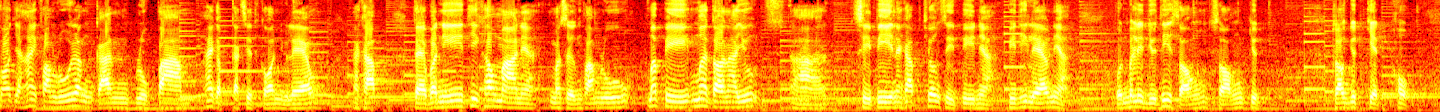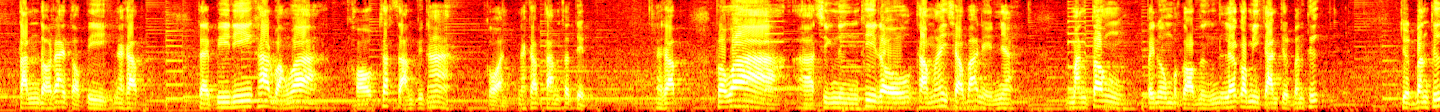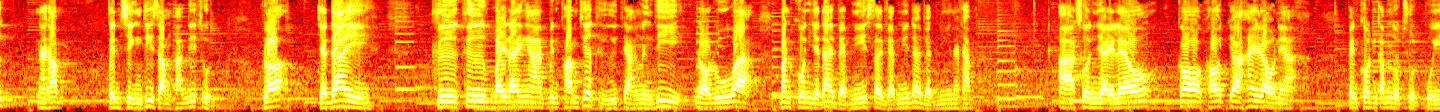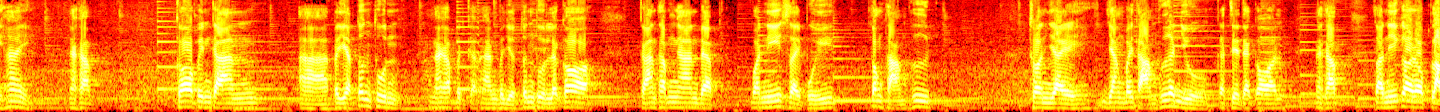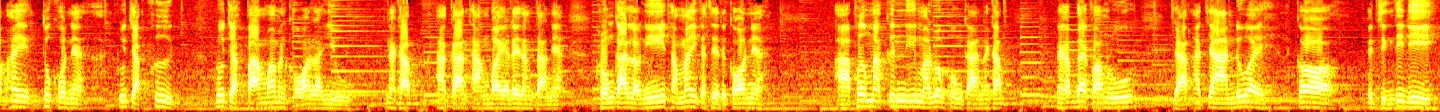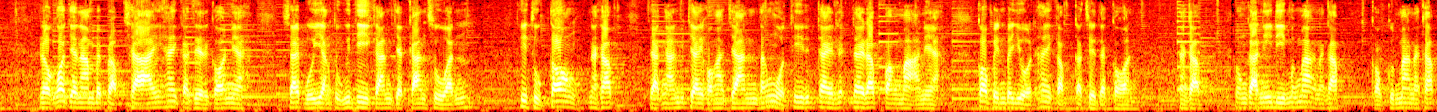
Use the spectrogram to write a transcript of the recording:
ก็จะให้ความรู้เรื่องการปลูกปาล์มให้กับเกษตรกรอยู่แล้วนะครับ แต่วันนี้ที่เข้ามาเนี่ยมาเสริมความรู้เมื่อปีเมื่อตอนอายุอ่า4ปีนะครับช่วง 4 ปีเนี่ยปีที่แล้วเนี่ยผลผลิตอยู่ที่ 2 2 2.76 ตันต่อได้ต่อปีนะครับ แต่ปีนี้คาดหวังว่าขอสัก 3.5 ก่อนนะครับตามสเต็ปนะครับเพราะว่าอ่าสิ่งหนึ่งที่เราทำให้ชาวบ้านเห็นเนี่ยมันต้องเป็นองค์ประกอบหนึ่ง แล้วก็มีการจดบันทึก จดบันทึกนะครับเป็นสิ่งที่สำคัญที่สุด เพราะจะได้คือคือใบรายงานเป็นความเชื่อถืออย่างหนึ่งที่เรารู้ว่ามันควรจะได้แบบนี้ใส่แบบนี้ได้แบบนี้นะครับอ่าส่วนใหญ่แล้วก็เขาจะให้เราเนี่ยเป็นคนกำหนดสูตรปุ๋ยให้นะครับ ก็เป็นการประหยัดต้นทุนนะครับเป็นการประหยัดต้นทุน แล้วก็การทำงานแบบวันนี้ใส่ปุ๋ยต้องถามพืชส่วนใหญ่ยังไปถามเพื่อนอยู่เกษตรกรนะครับ ตอนนี้ก็เราปรับให้ทุกคนเนี่ยรู้จักพืช รู้จักปาล์มว่ามันขออะไรอยู่นะครับอาการทางใบอะไรต่างๆเนี่ยโครงการเหล่านี้ทำให้เกษตรกรเนี่ยเพิ่มมากขึ้นที่มาร่วมโครงการนะครับนะครับ ได้ความรู้จากอาจารย์ด้วยก็เป็นสิ่งที่ดี เราก็จะนำไปปรับใช้ให้เกษตรกรเนี่ยใช้ปุ๋ยอย่างถูกวิธีการจัดการสวนที่ถูกต้องนะครับ จากงานวิจัยของอาจารย์ทั้งหมดที่ได้ได้รับฟังมาเนี่ยก็เป็นประโยชน์ให้กับเกษตรกรนะครับโครงการนี้ดีมากๆนะครับ ขอบคุณมากนะครับ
